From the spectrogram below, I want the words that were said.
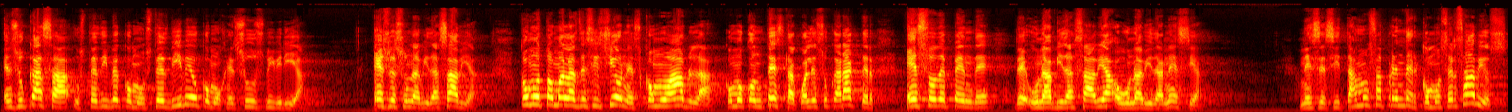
En su casa, usted vive como usted vive o como Jesús viviría. Eso es una vida sabia. ¿Cómo toma las decisiones? ¿Cómo habla? ¿Cómo contesta? ¿Cuál es su carácter? Eso depende de una vida sabia o una vida necia. Necesitamos aprender cómo ser sabios.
